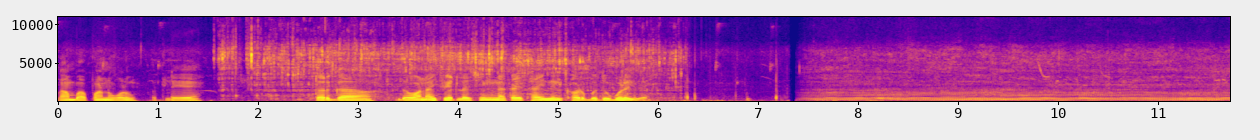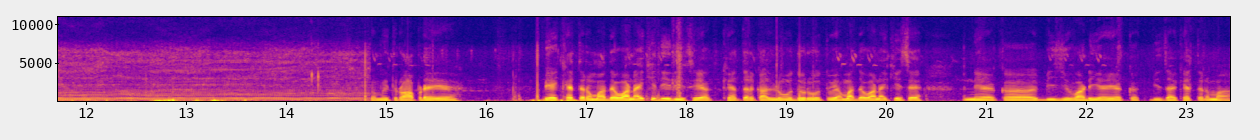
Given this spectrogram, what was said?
લાંબા પાનવાળું, એટલે ટરગા દવા નાખ્યું એટલે સિંગને કાંઈ થાય નહીં ખડ બધું બળી જાય. તો મિત્રો, આપણે બે ખેતરમાં દવા નાખી દીધી છે. એક ખેતર કાલનું અધૂરું હતું, એમાં દવા નાખી છે. અને એક બીજી વાડીએ એક બીજા ખેતરમાં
